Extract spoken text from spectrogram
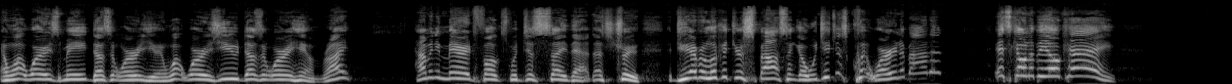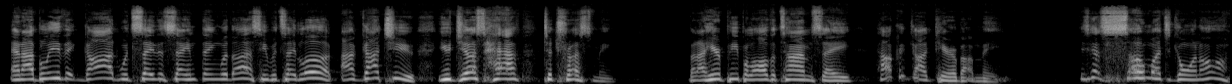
And what worries me doesn't worry you. And what worries you doesn't worry him, right? How many married folks would just say that? That's true. Do you ever look at your spouse and go, Would you just quit worrying about it? It's going to be okay. And I believe that God would say the same thing with us. He would say, Look, I got you. You just have to trust me. But I hear people all the time say, how could God care about me? He's got so much going on.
